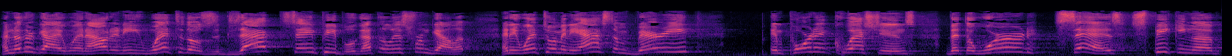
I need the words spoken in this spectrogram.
another guy went out and he went to those exact same people, got the list from Gallup, and he went to them and he asked them very important questions that the Word says, speaking of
